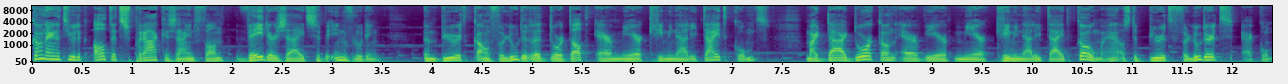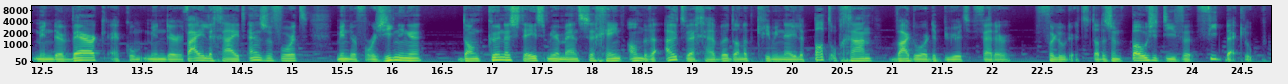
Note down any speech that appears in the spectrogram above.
kan er natuurlijk altijd sprake zijn van wederzijdse beïnvloeding. Een buurt kan verloederen doordat er meer criminaliteit komt, maar daardoor kan er weer meer criminaliteit komen. Als de buurt verloedert, er komt minder werk, er komt minder veiligheid enzovoort, minder voorzieningen. Dan kunnen steeds meer mensen geen andere uitweg hebben dan het criminele pad opgaan, waardoor de buurt verder verloedert. Dat is een positieve feedbackloop.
